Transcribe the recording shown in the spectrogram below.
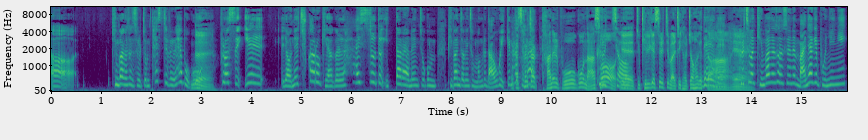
어 김광현 선수를 좀 테스트를 해보고 네. 플러스 1 년에 추가로 계약을 할 수도 있다라는 조금 비관적인 전망도 나오고 있긴 그러니까 하지만 살짝 간을 보고 나서 그렇죠. 예, 좀 길게 쓸지 말지 결정하겠다. 예. 그렇지만 김광현 선수는 만약에 본인이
